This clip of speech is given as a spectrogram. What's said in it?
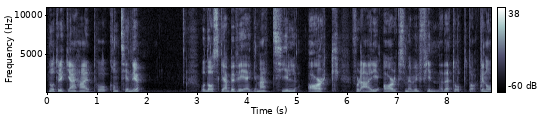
Nå trykker jeg her på Continue, og da skal jeg bevege meg til ARC, for det er i ARC som jeg vil finne dette opptaket nå.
